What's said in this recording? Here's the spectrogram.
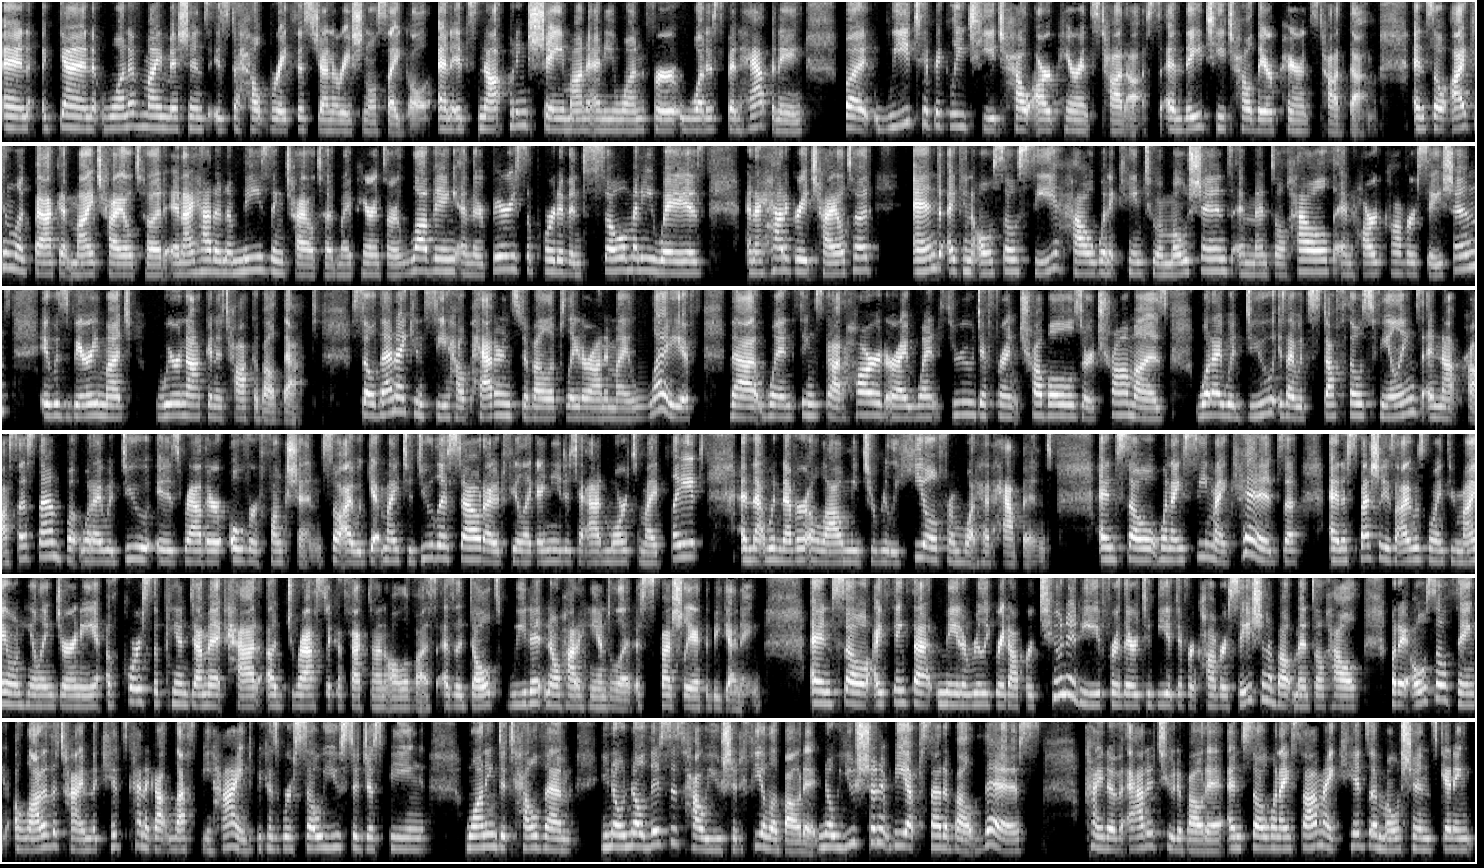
And again, one of my missions is to help break this generational cycle. And it's not putting shame on anyone for what has been happening, but we typically teach how our parents taught us, and they teach how their parents taught them. And so I can look back at my childhood, and I had an amazing childhood. My parents are loving and they're very supportive in so many ways. And I had a great childhood. And I can also see how, when it came to emotions and mental health and hard conversations, it was very much, we're not going to talk about that. So then I can see how patterns developed later on in my life that when things got hard or I went through different troubles or traumas, what I would do is I would stuff those feelings and not process them. But what I would do is rather overfunction. So I would get my to do list out. I would feel like I needed to add more to my plate. And that would never allow me to really heal from what had happened. And so when I see my kids, and especially as I was going through my own healing journey, of course, the pandemic had a drastic effect on all all of us. As adults, we didn't know how to handle it, especially at the beginning. And so I think that made a really great opportunity for there to be a different conversation about mental health. But I also think a lot of the time the kids kind of got left behind because we're so used to just being wanting to tell them, you know, no, this is how you should feel about it. No, you shouldn't be upset about this kind of attitude about it. And so when I saw my kids' emotions getting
